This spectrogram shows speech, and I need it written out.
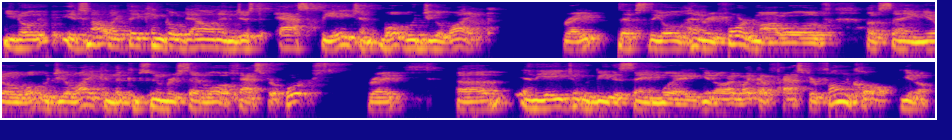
you know, it's not like they can go down and just ask the agent, what would you like? Right. That's the old Henry Ford model of, of saying, you know, what would you like? And the consumer said, well, a faster horse. Right. Uh, and the agent would be the same way. You know, I'd like a faster phone call, you know,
